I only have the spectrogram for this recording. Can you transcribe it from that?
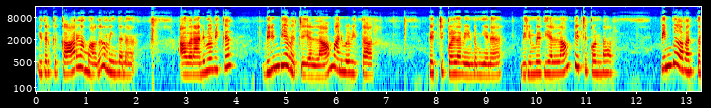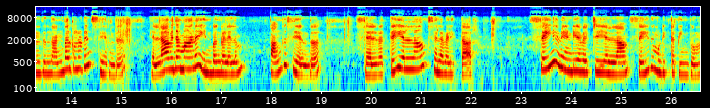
இதற்கு காரணமாக அமைந்தன. அவர் அனுபவிக்க விரும்பியவற்றையெல்லாம் அனுபவித்தார். பெற்றுக்கொள்ள வேண்டும் என விரும்பியதையெல்லாம் பெற்றுக்கொண்டார். பின்பு அவர் தனது நண்பர்களுடன் சேர்ந்து எல்லாவிதமான இன்பங்களிலும் பங்கு சேர்ந்து செல்வத்தை எல்லாம் செலவழித்தார். செய்ய வேண்டியவற்றை எல்லாம் செய்து முடித்த பின்பும்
